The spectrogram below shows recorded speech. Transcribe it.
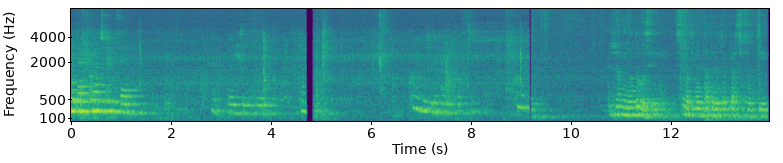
Mi dare il coraggio che vi serve. Come hai potuto fare questo? Rami nodosi sono diventate le tue braccia sottili.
